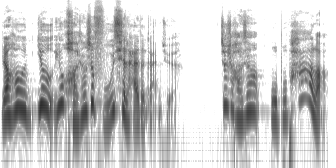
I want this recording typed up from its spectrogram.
然后又又好像是浮起来的感觉，就是好像我不怕了，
